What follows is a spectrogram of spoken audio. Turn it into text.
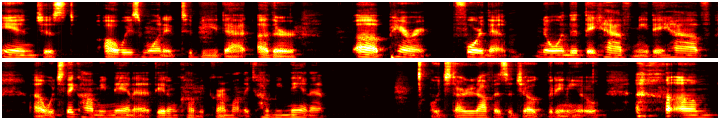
and just always wanted to be that other uh, parent for them, knowing that they have me. They have, uh, which they call me Nana. They don't call me Grandma. They call me Nana, which started off as a joke, but anywho. um,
